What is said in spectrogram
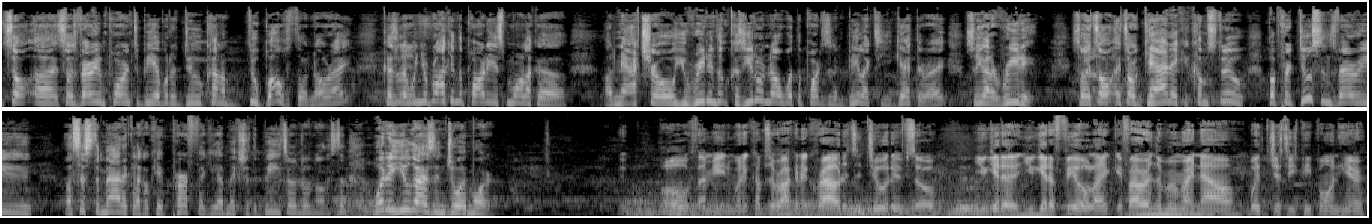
so uh, so it's very important to be able to do kind of do both, though, no, right? Because like, when you're rocking the party, it's more like a, a natural. You reading the because you don't know what the party's gonna be like till you get there, right? So you got to read it. So it's all it's organic. It comes through, but producing's very uh, systematic. Like okay, perfect. You got to make sure the beats are doing all this stuff. What do you guys enjoy more? Both. I mean, when it comes to rocking a crowd, it's intuitive. So you get a you get a feel. Like if I were in the room right now with just these people in here,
